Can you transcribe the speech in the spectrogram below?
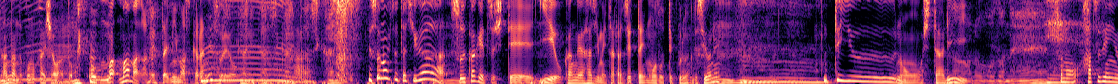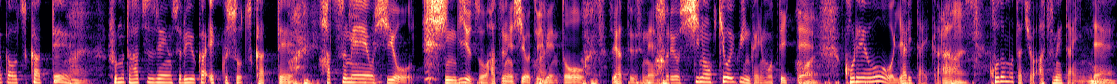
何なんだこの会社はと、ま、ママが絶対見ますからねそれを。確。かに確かにはい。確かに。でその人たちが数ヶ月して家を考え始めたら絶対戻ってくるんですよね。っていうのをしたりなるほどね。その発電床を使ってはい踏むと発電する床 X を使って発明をしよう新技術を発明しようというイベントをやってですねそれを市の教育委員会に持って行ってはい。これをやりたいかはらい。子どもたちを集めたいんで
